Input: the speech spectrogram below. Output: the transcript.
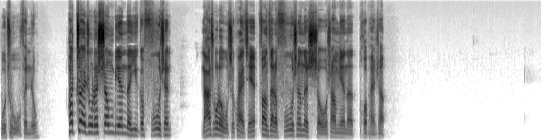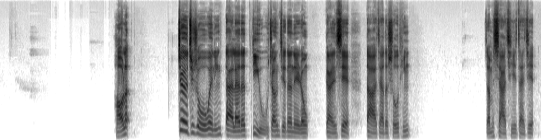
不出五分钟。他拽住了身边的一个服务生拿出了五十块钱放在了服务生的手上面的托盘上。好了这就是我为您带来的第五章节的内容感谢大家的收听。咱们下期再见。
